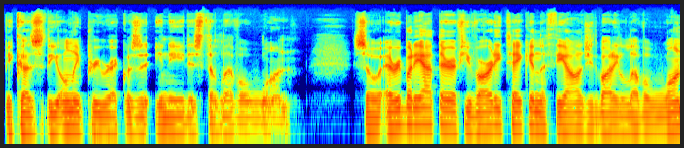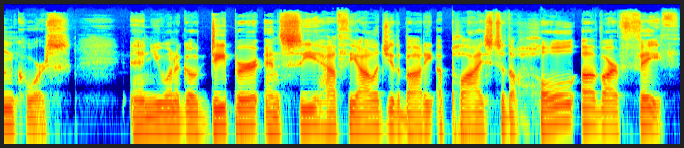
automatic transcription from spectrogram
because the only prerequisite you need is the level 1. So, everybody out there, if you've already taken the Theology of the Body Level 1 course and you want to go deeper and see how Theology of the Body applies to the whole of our faith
